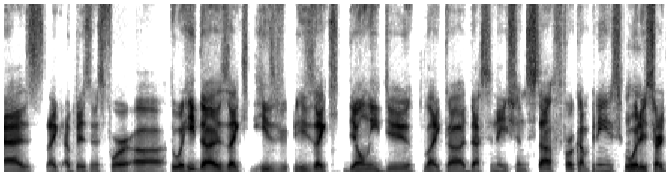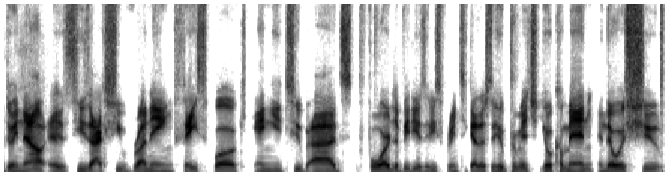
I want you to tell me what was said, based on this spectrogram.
as like a business for uh so what he does like he's he's like they only do like uh destination stuff for companies. But What he started doing now is he's actually running Facebook and YouTube ads for the videos that he's putting together. So he'll pretty much he'll come in and they will shoot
